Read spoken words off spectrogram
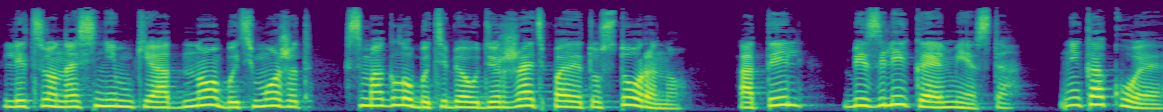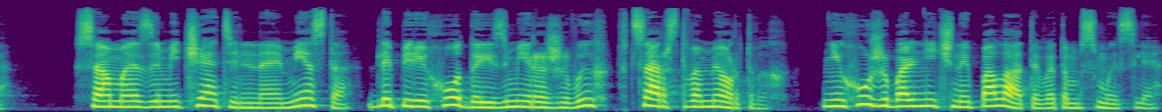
Лицо на снимке одно, быть может, смогло бы тебя удержать по эту сторону. Отель – безликое место. Никакое. Самое замечательное место для перехода из мира живых в царство мертвых. Не хуже больничной палаты в этом смысле.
